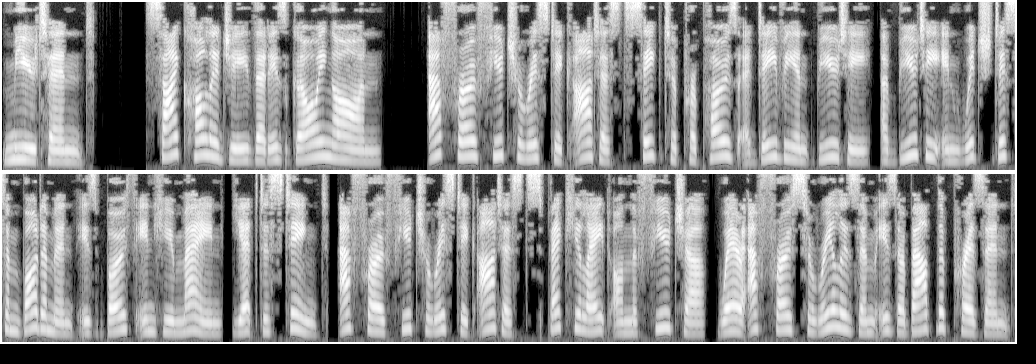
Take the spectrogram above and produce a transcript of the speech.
«mutant» psychology that is going on. Afro-futuristic artists seek to propose a deviant beauty, a beauty in which disembodiment is both inhumane, yet distinct. Afro-futuristic artists speculate on the future, where Afro-surrealism is about the present.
